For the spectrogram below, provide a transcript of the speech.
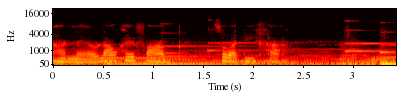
อ่านแล้วเล่าให้ฟัง สวัสดีค่ะ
